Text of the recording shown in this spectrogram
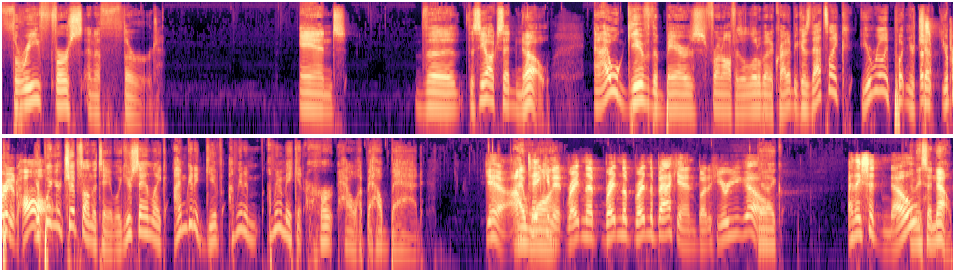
three firsts and a third. And the the Seahawks said no. And I will give the Bears front office a little bit of credit because that's like you're really putting your that's chip a you're, put- you're putting your chips on the table. You're saying like I'm gonna give I'm gonna I'm gonna make it hurt how how bad. yeah, I'm I taking want- it right in the right in the right in the back end. But here you go. They're like and they said no. and they said no.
